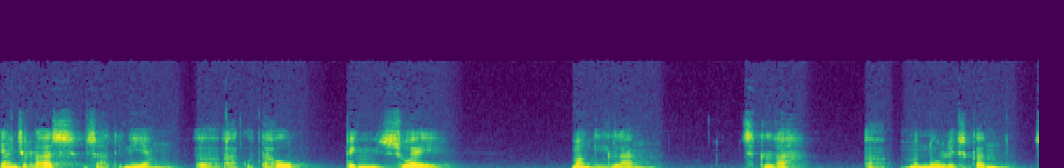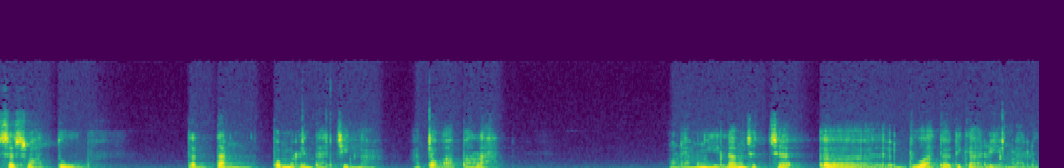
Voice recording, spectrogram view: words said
yang jelas saat ini yang uh, aku tahu Peng Shui menghilang setelah uh, menuliskan sesuatu tentang pemerintah Cina atau apalah. Mulai menghilang sejak uh, dua atau tiga hari yang lalu.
